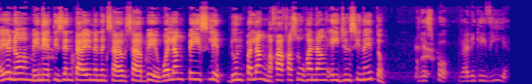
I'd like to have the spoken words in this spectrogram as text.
Ayun no, may netizen tayo na nagsasabi, walang payslip, dun pa lang makakasuhan ng agency na ito. Yes po, galing kay Via.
